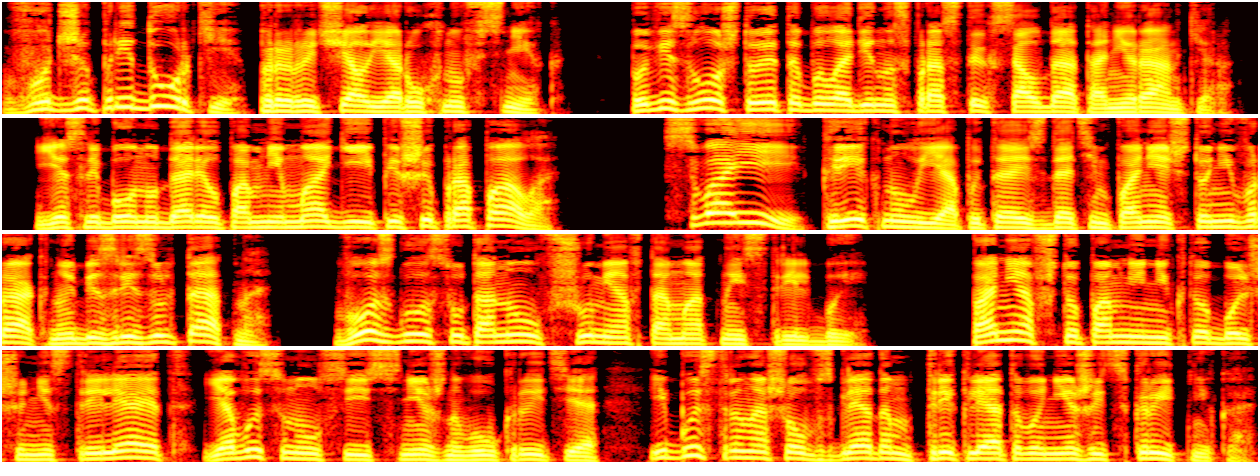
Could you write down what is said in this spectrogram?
«Вот же придурки!» — прорычал я, рухнув в снег. Повезло, что это был один из простых солдат, а не ранкер. Если бы он ударил по мне магией, пиши пропало. «Свои!» — крикнул я, пытаясь дать им понять, что не враг, но безрезультатно. Возглас утонул в шуме автоматной стрельбы. Поняв, что по мне никто больше не стреляет, я высунулся из снежного укрытия и быстро нашел взглядом треклятого нежить скрытника.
